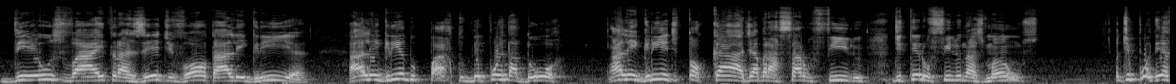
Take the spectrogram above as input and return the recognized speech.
Deus vai trazer de volta a alegria, a alegria do parto depois da dor, a alegria de tocar, de abraçar o filho, de ter o filho nas mãos, de poder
